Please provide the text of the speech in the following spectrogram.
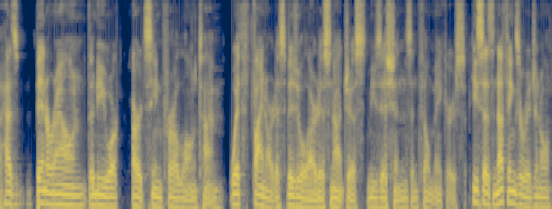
has been around the New York art scene for a long time with fine artists, visual artists, not just musicians and filmmakers. He says nothing's original.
